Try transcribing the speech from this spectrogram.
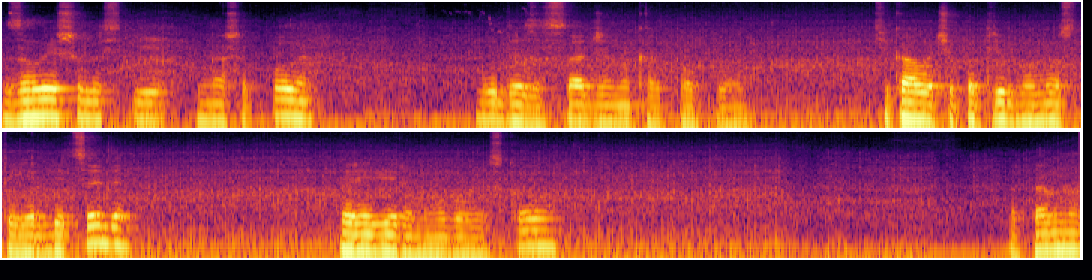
залишилось і наше поле буде засаджене картоплею. Цікаво, чи потрібно вносити гербіциди. Перевіримо обов'язково. Напевно,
